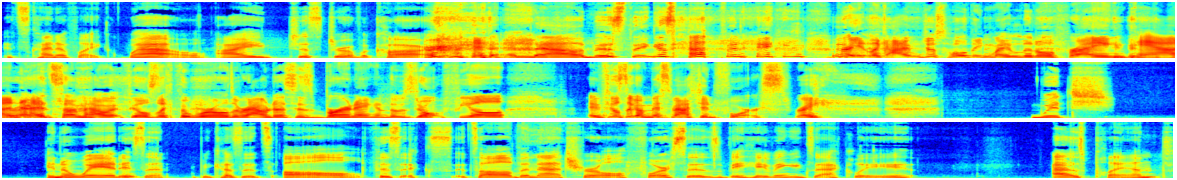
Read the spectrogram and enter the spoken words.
it's kind of like, wow, I just drove a car and now this thing is happening. right. Like I'm just holding my little frying pan right. and somehow it feels like the world around us is burning and those don't feel, it feels like a mismatch in force, right? Which in a way it isn't because it's all physics. It's all the natural forces behaving exactly as planned.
